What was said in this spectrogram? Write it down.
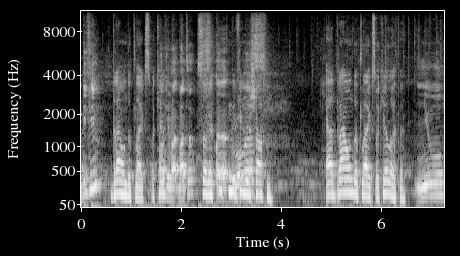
wie viel? 300 Likes, okay? Okay, wa- warte. So, wir gucken, Äh, wie viel wir schaffen. Er hat 300 Likes, okay, Leute? New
